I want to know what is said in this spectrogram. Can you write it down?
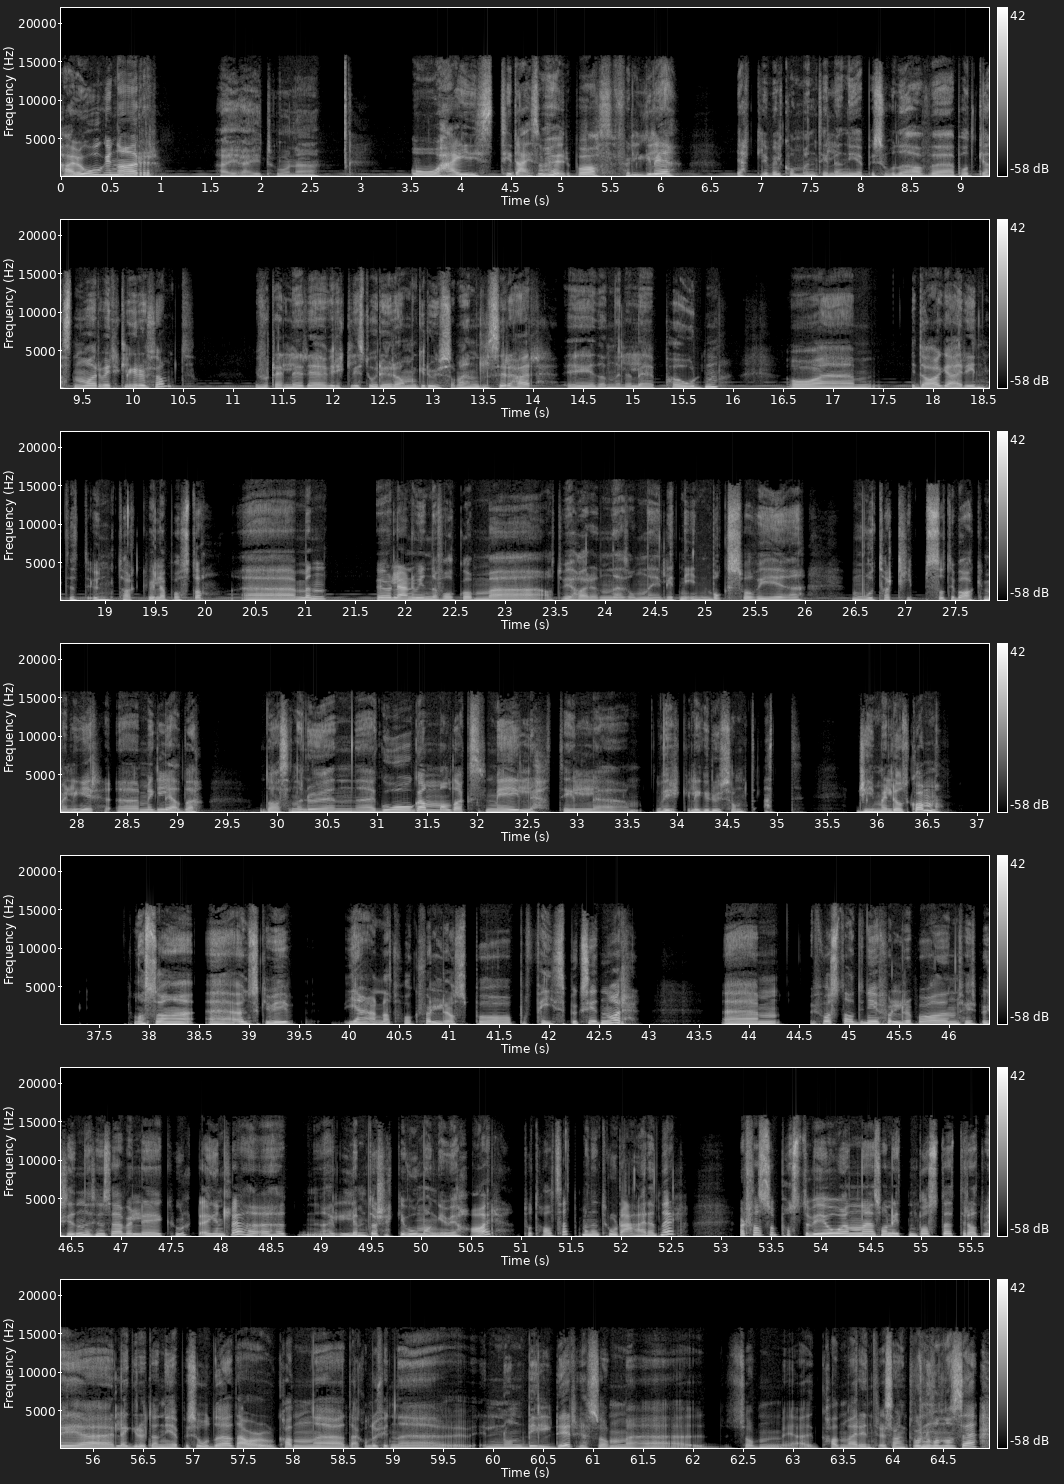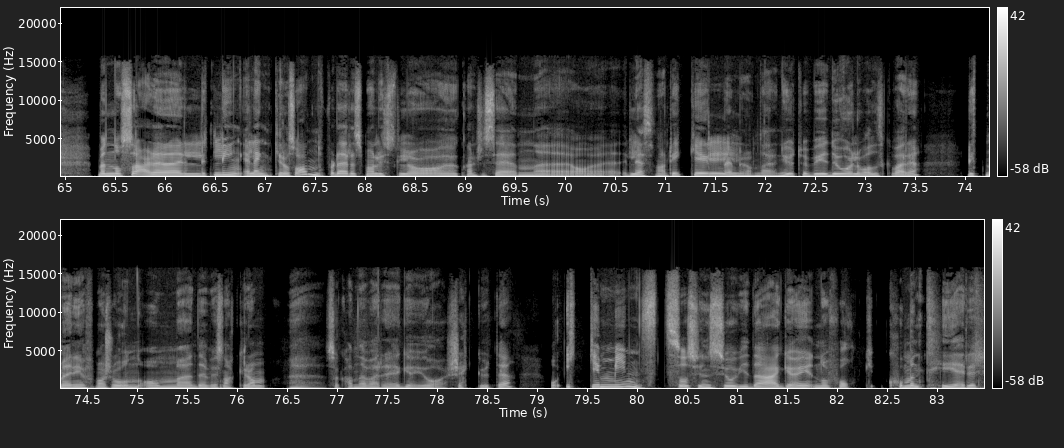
Hallo, Gunnar. Hei, hei, Tone. Og hei til deg som hører på, selvfølgelig. Hjertelig velkommen til en ny episode av podkasten vår Virkelig grusomt. Vi forteller eh, virkelig historier om grusomme hendelser her i denne lille poden. Og eh, i dag er intet unntak, vil jeg påstå. Eh, men vi vil gjerne minne folk om eh, at vi har en eh, sånn liten innboks hvor vi eh, mottar tips og tilbakemeldinger eh, med glede. Da sender du en eh, god, gammeldags mail til eh, virkeliggrusomt at gmail.com. Og så eh, ønsker vi gjerne at folk følger oss på, på Facebook-siden vår. Um, vi får stadig nye følgere på den Facebook-siden, det syns jeg er veldig kult, egentlig. Jeg har glemt å sjekke hvor mange vi har totalt sett, men jeg tror det er en del. I hvert fall så poster vi jo en eh, sånn liten post etter at vi eh, legger ut en ny episode. Der kan, eh, der kan du finne noen bilder som, som kan være interessant for noen å se. Men også er det litt lenker og sånn, for dere som har lyst til å kanskje se en, lese en artikkel, eller om det er en YouTube-video, eller hva det skal være. Litt mer informasjon om det vi snakker om, så kan det være gøy å sjekke ut det. Og ikke minst så syns jo vi det er gøy når folk kommenterer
